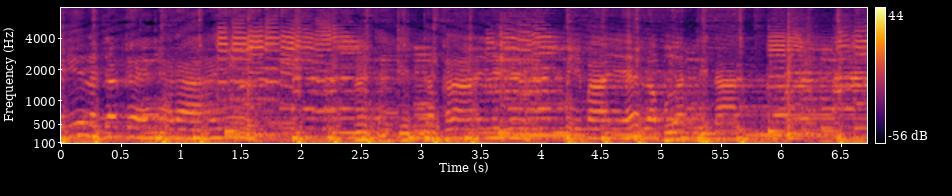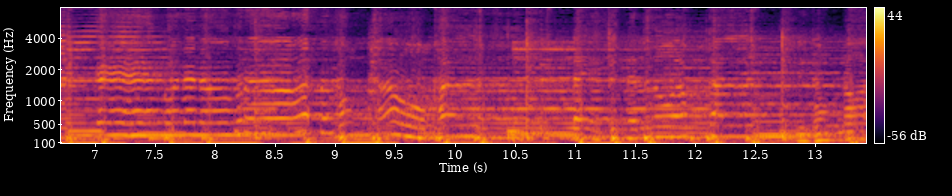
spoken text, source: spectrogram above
นี้เราจะแข่งอะไรจะกินทางใครไม่ไหมเราเพื่อนที่นั่น จึงไรวมกันที่ของนอน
